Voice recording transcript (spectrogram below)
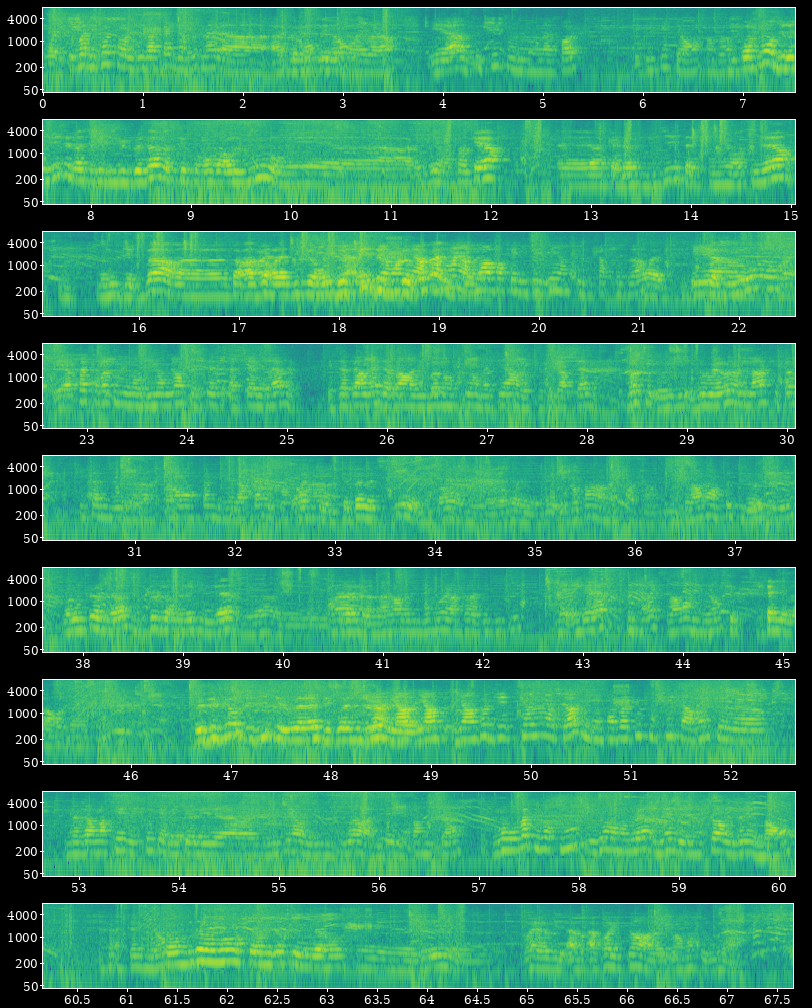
Ouais. Parce que moi, des fois, sur les jeux d'arcade, j'ai un peu de mal à, commencer, dedans, ouais. ouais, voilà. Et là, tout de suite, on, on approche. Et tout de suite, c'est vraiment sympa. Puis franchement, on dirait que c'est pas si ridicule que ça parce que pour en voir le bout, on est euh, à dire, en 5 heures. Euh, un Call of Duty, ça se finit en 6 heures. Donc, quelque part, euh, par rapport à la différence de prix, c'est moins plutôt pas mal. Il y a un bon quoi. rapport qualité-prix hein, si vous cherchez ça. Ouais, Et, euh, euh, ouais. et après, c'est vrai qu'on est dans une ambiance assez, assez agréable. Et ça permet d'avoir une bonne entrée en matière avec le jeu d'arcade. Moi, euh, je, je vous l'avoue, en général, je suis pas si fan de, euh, pas vraiment fan du jeu d'arcade. Et c'est- c'était pas notre style, mais pourtant, aimé. et pourtant, on en approche. Hein. C'est vraiment un truc qu'il faut essayer. Moi non plus, en général, c'est plutôt le genre de jeu qui me gave, tu vois. et- Ouais, un genre de vidéo un peu répétitif. Mais, là, c'est vrai que c'est vraiment amusant. Celui-là, il est marrant. Au début, on s'est dit, c'est voilà, c'est quoi ce jeu il y a- un peu- de gestion, tu vois, mais on comprend pas tout tout de suite. hein, rien que, euh, on avait remarqué des trucs avec euh, les, les lutteurs, les youtubeurs, des des formes différentes. On comprend pas toujours tout, le jeu en anglais, mais l'histoire du jeu est marrant. Au bout d'un moment, au fur et à mesure que vous avancez, euh, Ouais, oui, ap- après l'histoire, euh, vraiment, c'est vous là.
